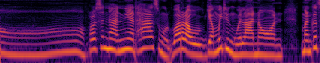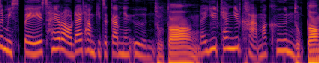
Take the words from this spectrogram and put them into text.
อ๋อเพราะฉะนั้นเนี่ยถ้าสมมติว่าเรายังไม่ถึงเวลานอน มันก็จะมีสเปซให้เราได้ทำกิจกรรมอย่างอื่น ถูกต้องได้ยืดแข้งยืดขามากขึ้น ถูกต้อง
